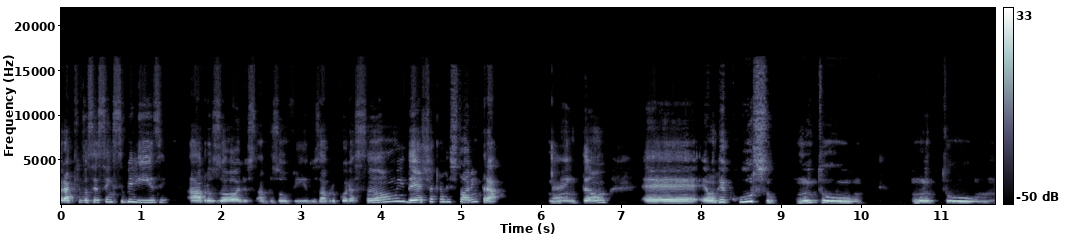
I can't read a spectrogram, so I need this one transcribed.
para que você sensibilize, abra os olhos, abra os ouvidos, abra o coração e deixe aquela história entrar. Né? Então, é, é um recurso muito, muito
